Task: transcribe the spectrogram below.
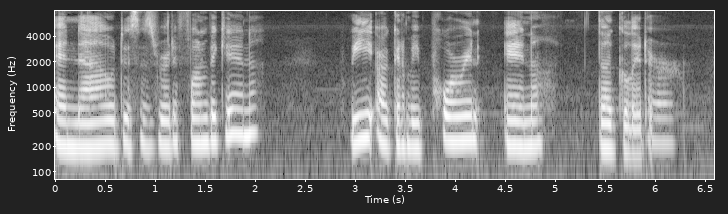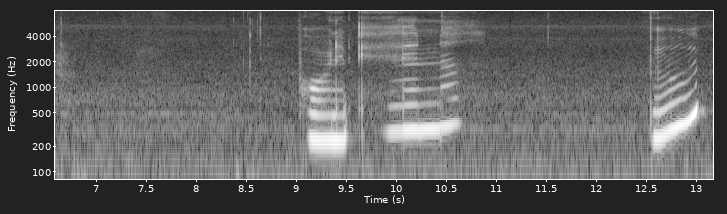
And now this is where the fun begin. We are going to be pouring in the glitter. Pouring it in. Boop.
